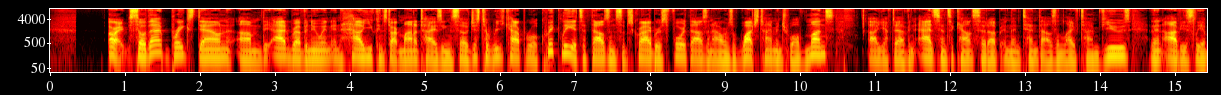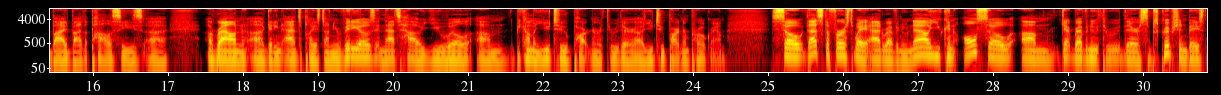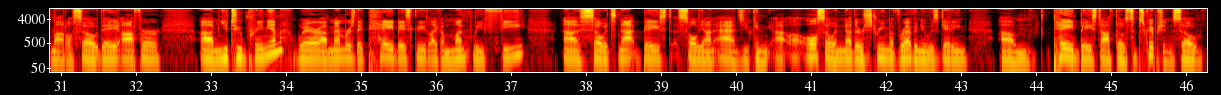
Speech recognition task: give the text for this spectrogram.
All right, so that breaks down um, the ad revenue and, and how you can start monetizing. So, just to recap real quickly, it's a thousand subscribers, 4,000 hours of watch time in 12 months. Uh, you have to have an AdSense account set up and then 10,000 lifetime views. Then obviously abide by the policies uh, around uh, getting ads placed on your videos. And that's how you will um, become a YouTube partner through their uh, YouTube partner program. So that's the first way ad revenue. Now you can also um, get revenue through their subscription based model. So they offer um, YouTube Premium, where uh, members they pay basically like a monthly fee. Uh, so it's not based solely on ads. You can uh, also another stream of revenue is getting um, paid based off those subscriptions. So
